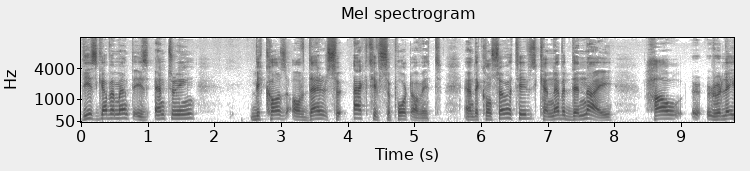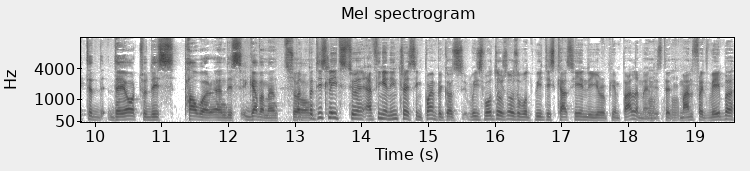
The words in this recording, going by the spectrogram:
this government is entering because of their active support of it. And the conservatives can never deny how related they are to this power and this government. So but, but this leads to, I think, an interesting point because with what also what we discuss here in the European Parliament mm -hmm. is that mm-hmm. Manfred Weber,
